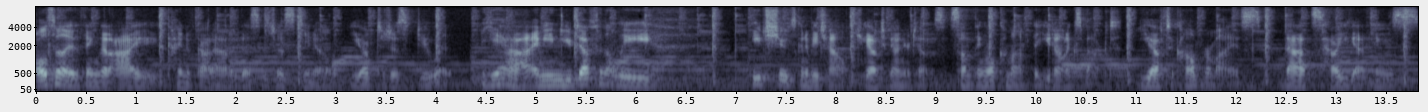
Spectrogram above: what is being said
Ultimately, the thing that I kind of got out of this is just, you know, you have to just do it. Yeah, I mean, you definitely. Each shoot's going to be a challenge. You have to be on your toes. Something will come up that you don't expect. You have to compromise. That's how you get things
